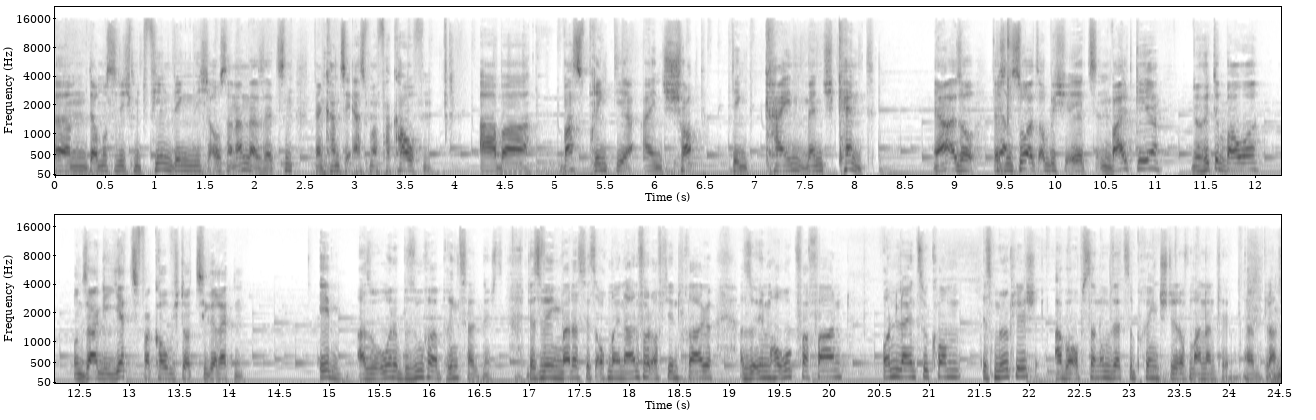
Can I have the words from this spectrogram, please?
Ähm, da musst du dich mit vielen Dingen nicht auseinandersetzen. Dann kannst du erstmal verkaufen. Aber was bringt dir ein Shop, den kein Mensch kennt? Ja, also das Ja. ist so, als ob ich jetzt in den Wald gehe, eine Hütte baue und sage, jetzt verkaufe ich dort Zigaretten. Eben, also ohne Besucher bringt's halt nichts. Deswegen war das jetzt auch meine Antwort auf die Frage. Also im Hauruck-Verfahren online zu kommen, ist möglich, aber ob es dann Umsätze bringt, steht auf einem anderen Thema, äh, Blatt.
